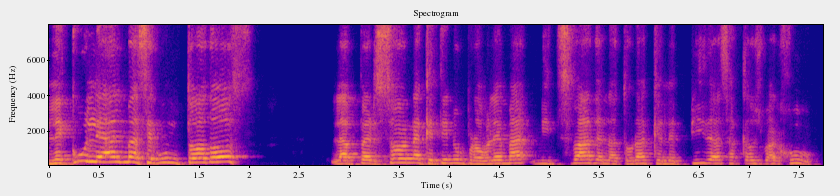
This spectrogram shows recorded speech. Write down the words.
Le cule alma según todos la persona que tiene un problema, mitzvah de la Torah, que le pidas a Kaush Barhu.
